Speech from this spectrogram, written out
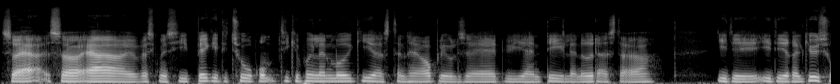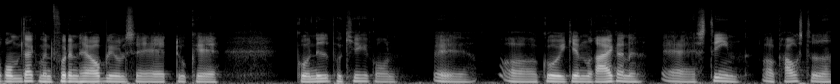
så er, så er, hvad skal man sige, begge de to rum, de kan på en eller anden måde give os den her oplevelse af, at vi er en del af noget, der er større. I det, i det religiøse rum, der kan man få den her oplevelse af, at du kan gå ned på kirkegården øh, og gå igennem rækkerne af sten og gravsteder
